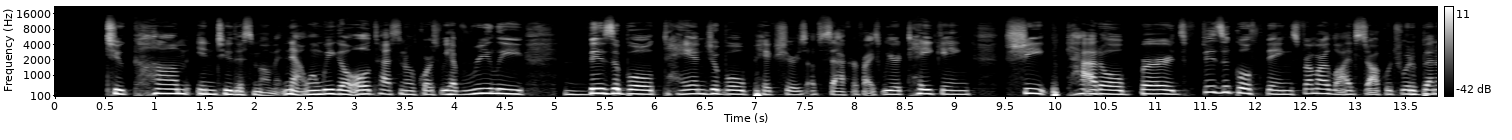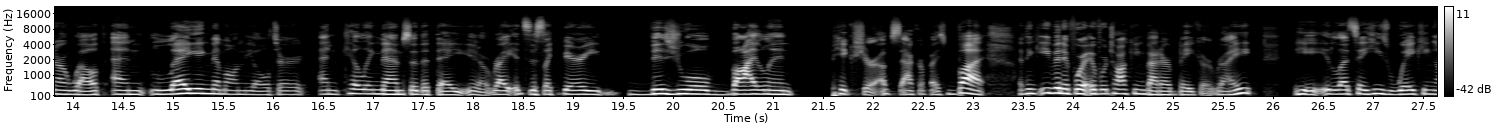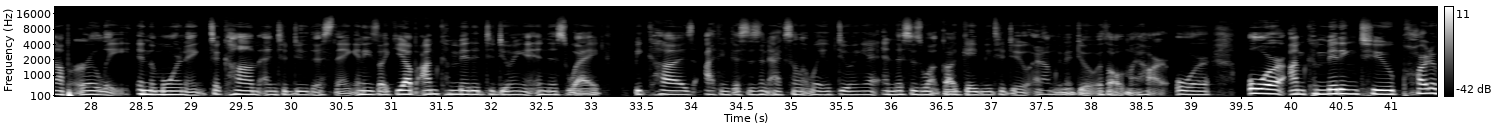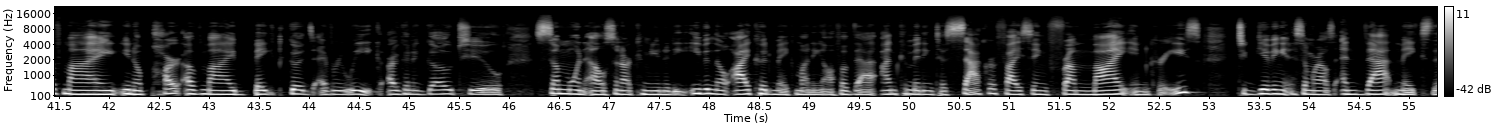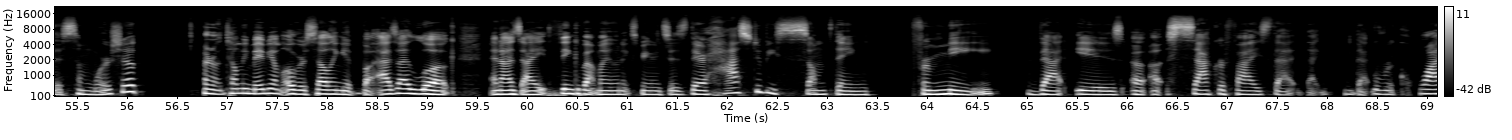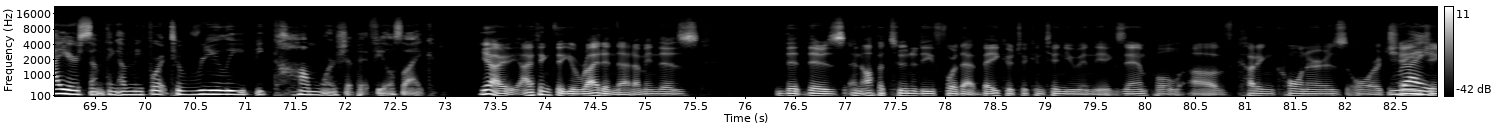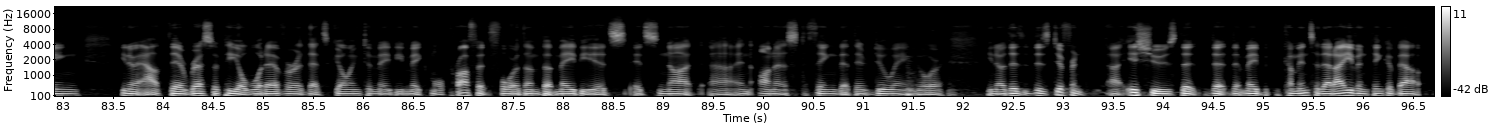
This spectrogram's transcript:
to come into this moment. Now, when we go Old Testament, of course, we have really visible, tangible pictures of sacrifice. We are taking sheep, cattle, birds, physical things from our livestock, which would have been our wealth, and laying them on the altar and killing them so that they, you know, right? It's this like very visual, violent picture of sacrifice. But I think even if we're if we're talking about our baker, right? He let's say he's waking up early in the morning to come and to do this thing. And he's like, Yep, I'm committed to doing it in this way because I think this is an excellent way of doing it and this is what God gave me to do and I'm going to do it with all of my heart. Or or I'm committing to part of my you know part of my baked goods every week are going to go to someone else in our community. Even though I could make money off of that I'm committing to sacrificing from my increase to giving it somewhere else and that makes this some worship I don't know, tell me maybe I'm overselling it, but as I look and as I think about my own experiences, there has to be something for me that is a, a sacrifice that that that requires something of me for it to really become worship it feels like. Yeah, I I think that you're right in that. I mean, there's that there's an opportunity for that baker to continue in the example of cutting corners or changing, you know, out their recipe or whatever that's going to maybe make more profit for them, but maybe it's it's not uh, an honest thing that they're doing, or you know, there's there's different uh, issues that that that may come into that. I even think about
